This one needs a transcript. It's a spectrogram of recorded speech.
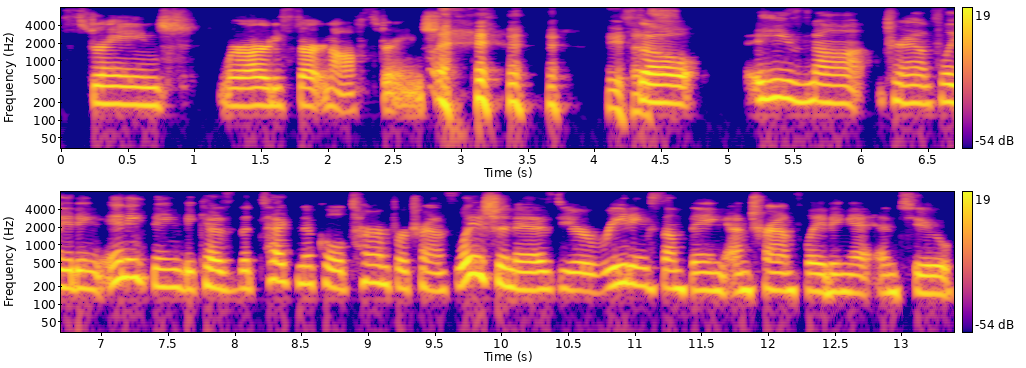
strange. We're already starting off strange. Yes. So he's not translating anything because the technical term for translation is you're reading something and translating it into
